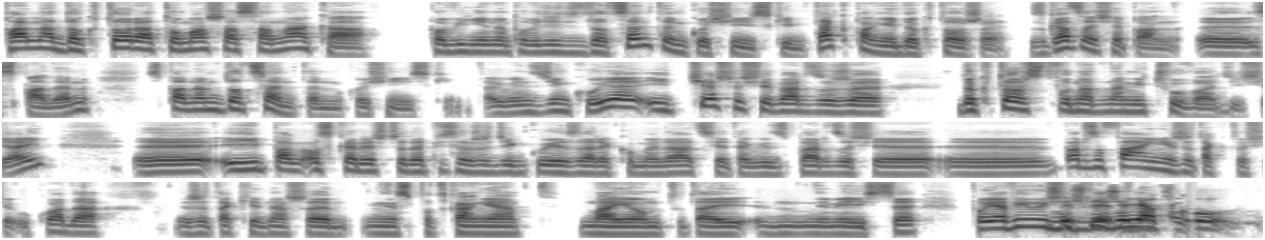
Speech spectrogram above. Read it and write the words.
pana doktora Tomasza Sanaka, powinienem powiedzieć z docentem Kosińskim. Tak, panie doktorze, zgadza się pan y, z panem, z panem docentem Kosińskim. Tak więc dziękuję i cieszę się bardzo, że doktorstwo nad nami czuwa dzisiaj. Y, I pan Oskar jeszcze napisał, że dziękuję za rekomendację, tak więc bardzo się, y, bardzo fajnie, że tak to się układa, że takie nasze spotkania mają tutaj miejsce. Pojawiły się... Myślę, że Jacku,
